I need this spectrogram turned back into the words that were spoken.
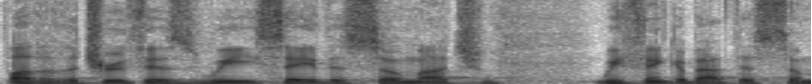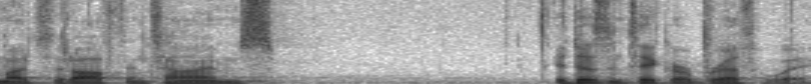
Father, the truth is, we say this so much, we think about this so much that oftentimes it doesn't take our breath away.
